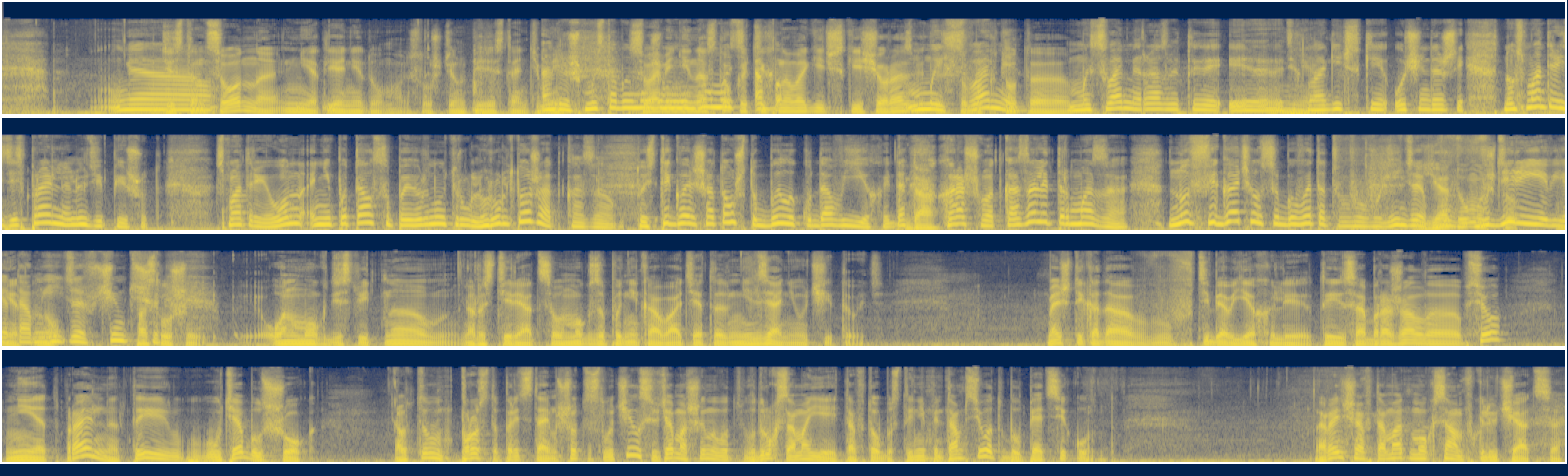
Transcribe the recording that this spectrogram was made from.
Э, Дистанционно? Нет, я не думаю. Слушайте, ну перестаньте. Андрюш, мы с тобой с вами не настолько технологически об... еще развиты, мы с вами, кто-то... Мы с вами развиты э, технологически Нет. очень даже... Но смотри, здесь правильно люди пишут. Смотри, он не пытался повернуть руль. Руль тоже отказал. То есть ты говоришь о том, что было куда въехать. Да? Да. Хорошо, отказали тормоза. Но фигачился бы в этот, в, я не знаю, я в, думаю, в деревья Нет, там, ну, я не знаю, в чем Послушай, он мог действительно растеряться, он мог запаниковать. Это нельзя не учитывать. Понимаешь, ты когда в тебя въехали, ты соображала все? Нет, правильно? Ты, у тебя был шок. А вот просто представим, что-то случилось, у тебя машина вот вдруг сама едет, автобус. Ты не, там всего-то был 5 секунд. Раньше автомат мог сам включаться.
